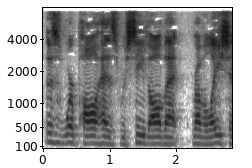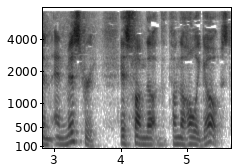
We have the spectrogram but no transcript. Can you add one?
this is where Paul has received all that revelation and mystery is from the from the Holy Ghost.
